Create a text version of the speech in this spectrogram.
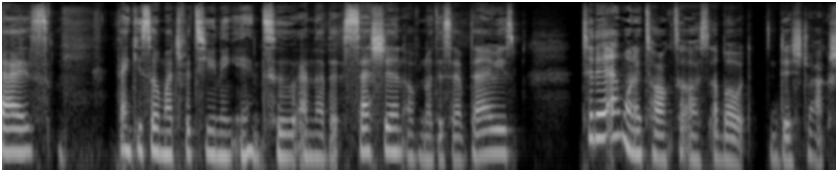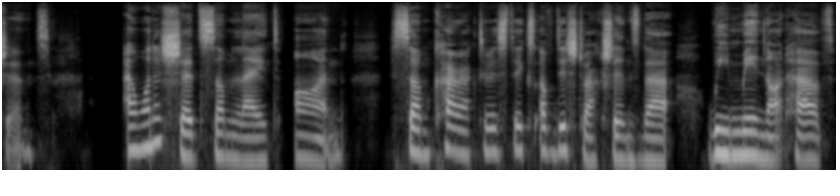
Guys, thank you so much for tuning in to another session of Note to Self Diaries. Today I want to talk to us about distractions. I want to shed some light on some characteristics of distractions that we may not have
